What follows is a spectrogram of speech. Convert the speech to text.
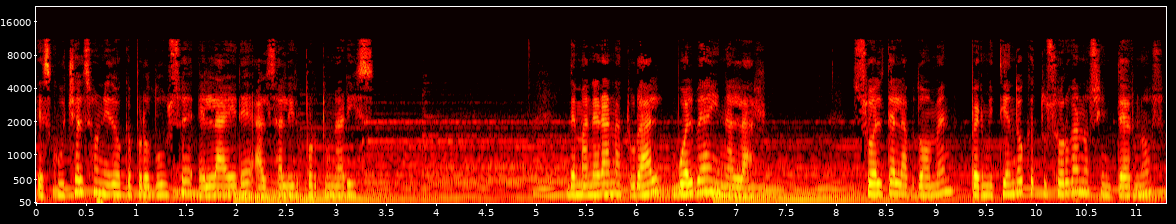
Escucha el sonido que produce el aire al salir por tu nariz. De manera natural, vuelve a inhalar Suelta el abdomen, permitiendo que tus órganos internos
